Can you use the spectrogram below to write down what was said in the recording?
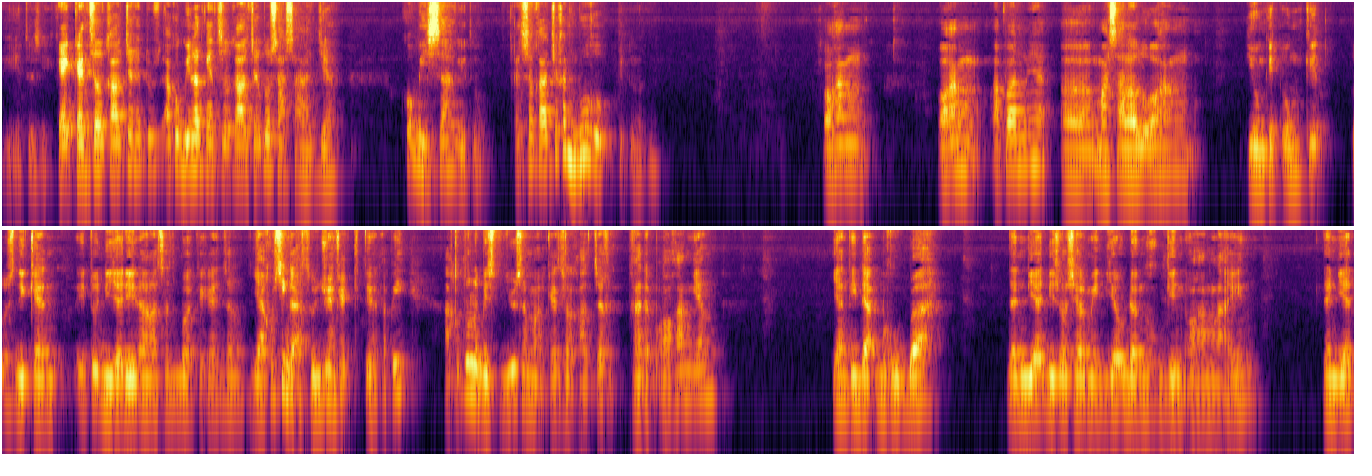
Gitu, sih. Kayak cancel culture itu aku bilang cancel culture itu sah sah aja. Kok bisa gitu? Cancel culture kan buruk gitu. Orang orang apa namanya uh, masa lalu orang diungkit-ungkit terus di itu dijadiin alasan buat kayak cancel. Ya aku sih nggak setuju yang kayak gitu ya tapi aku tuh lebih setuju sama cancel culture terhadap orang yang yang tidak berubah dan dia di sosial media udah ngerugin orang lain. Dan dia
